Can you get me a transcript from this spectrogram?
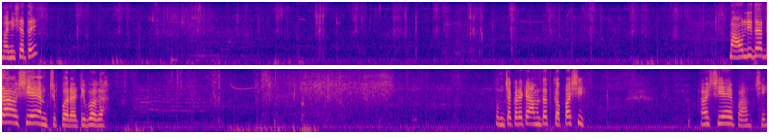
मनीषा ताई? माऊली दादा अशी आहे आमची पराठी बघा. तुमच्याकडे काय म्हणतात कपाशी? अशी आहे पहा आमची.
